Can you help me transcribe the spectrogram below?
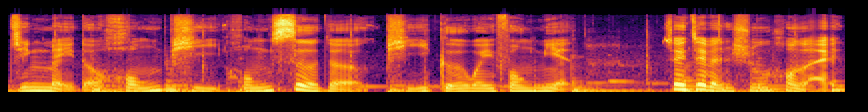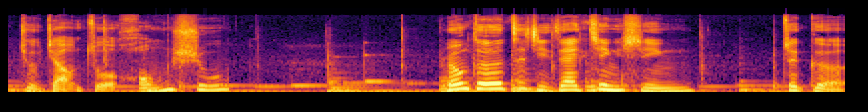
精美的红皮红色的皮革为封面，所以这本书后来就叫做《红书》。荣格自己在进行这个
